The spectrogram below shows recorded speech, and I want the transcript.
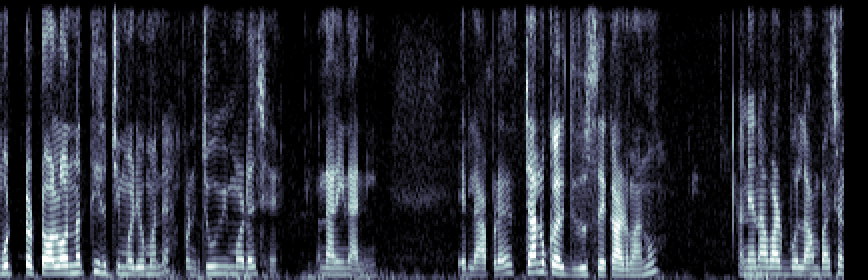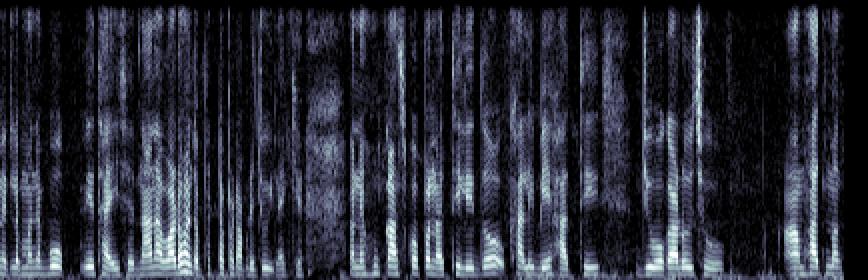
મોટો ટોલો નથી હજી મળ્યો મને, પણ જુવી મળે છે, નાની નાની. એટલે આપણે ચાલુ કરી દીધું છે કાઢવાનું. અને એના વાળ બહુ લાંબા છે ને એટલે મને બહુ એ થાય છે. નાના વાળ હોય ને તો ફટાફટ આપણે જોઈ નાખીએ. અને હું કાંસકો પણ નથી લીધો, ખાલી બે હાથથી જુઓ, કાઢું છું. આમ હાથમાં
